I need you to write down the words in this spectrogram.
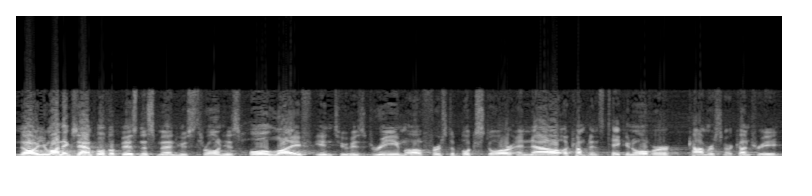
No, you want an example of a businessman who's thrown his whole life into his dream of first a bookstore and now a company that's taken over commerce in our country.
